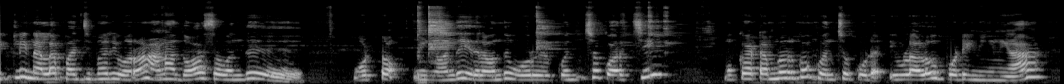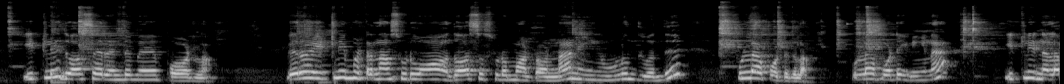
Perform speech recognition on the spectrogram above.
இட்லி நல்லா பஞ்சு மாதிரி வரும். ஆனால் தோசை வந்து ஒட்டும். நீங்கள் வந்து இதில் வந்து ஒரு கொஞ்சம் குறைச்சி முக்கால் டம்ளருக்கும் கொஞ்சம் கூட. இவ்வளோ அளவு போட்டிங்கன்னா இட்லி தோசை ரெண்டுமே போடலாம். வெறும் இட்லி மட்டும்தான் சுடுவோம் தோசை சுட மாட்டோம்னா நீங்கள் உளுந்து வந்து ஃபுல்லாக போட்டுக்கலாம். ஃபுல்லாக போட்டுக்கிட்டிங்கன்னா இட்லி நல்லா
